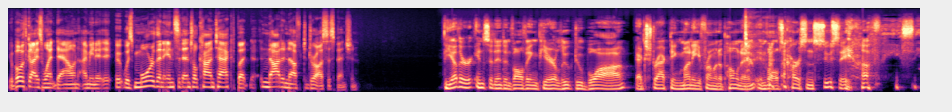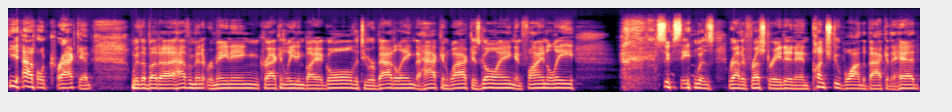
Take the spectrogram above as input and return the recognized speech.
you both guys went down. I mean, it, it was more than incidental contact, but not enough to draw a suspension. The other incident involving Pierre Luc Dubois extracting money from an opponent involves Carson Soucy of the Seattle Kraken. With about a half a minute remaining, Kraken leading by a goal. The two are battling. The hack and whack is going. And finally, Soucy was rather frustrated and punched Dubois in the back of the head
